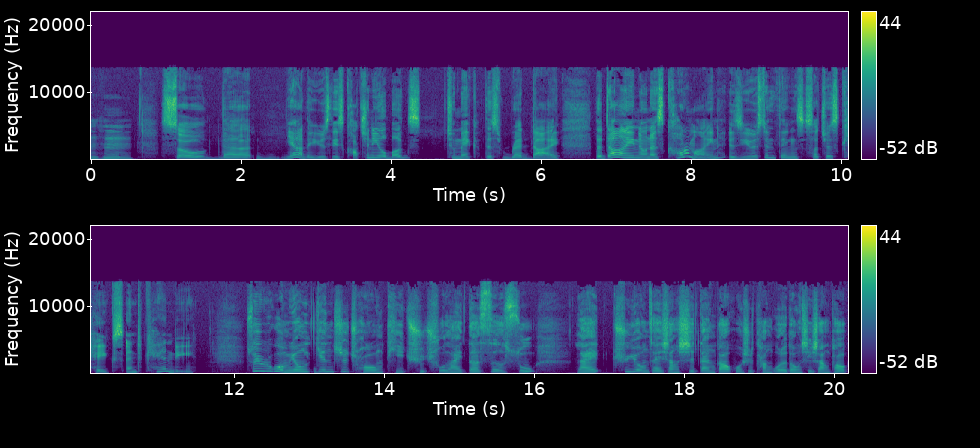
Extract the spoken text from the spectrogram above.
嗯哼 So that, yeah, they use these cochineal bugs to make this red dye. The dye, known as carmine, is used in things such as cakes and candy. 所以，如果我们用胭脂虫提取出来的色素 来去用在像是蛋糕或是糖果的东西上头，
